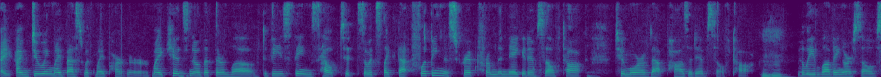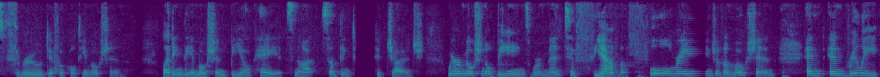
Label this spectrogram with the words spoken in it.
I, I'm doing my best with my partner. My kids know that they're loved. These things help to, so it's like that flipping the script from the negative self talk to more of that positive self talk. Mm-hmm. Really loving ourselves through difficult emotion letting the emotion be okay. It's not something to, to judge. We're emotional beings. We're meant to feel yeah. the full range of emotion. And and really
